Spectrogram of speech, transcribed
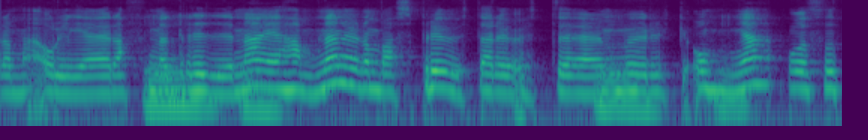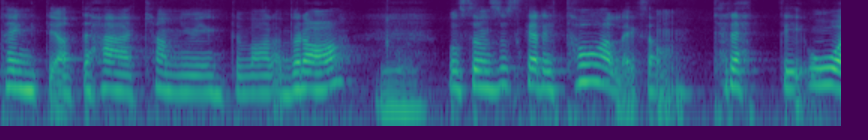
de här oljeraffinaderierna Mm. i hamnen hur de bara sprutar ut eh, mörk ånga. Och så tänkte jag att det här kan ju inte vara bra. Mm. Och sen så ska det ta liksom 30 år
